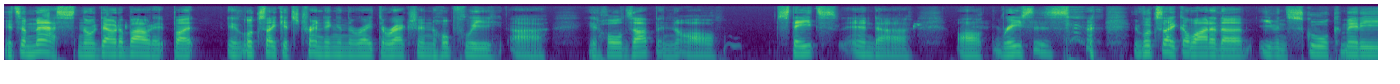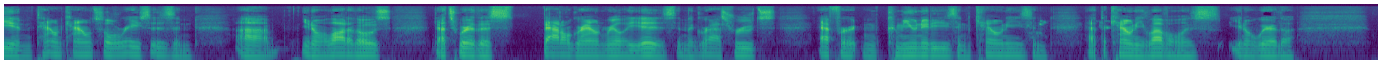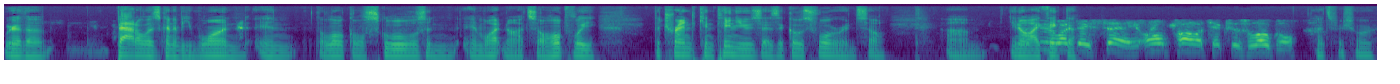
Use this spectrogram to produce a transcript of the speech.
It's a mess, no doubt about it, but it looks like it's trending in the right direction. Hopefully, uh, it holds up in all states and uh, all races. it looks like a lot of the even school committee and town council races, and uh, you know, a lot of those. That's where this battleground really is in the grassroots effort and communities and counties and at the county level is you know where the where the battle is going to be won in the local schools and, and whatnot. So hopefully the trend continues as it goes forward. So, um, you know, I know think what that, they say: all politics is local. that's for sure.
